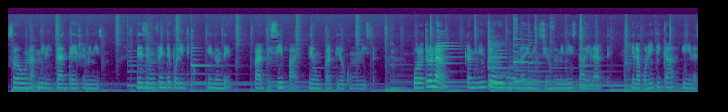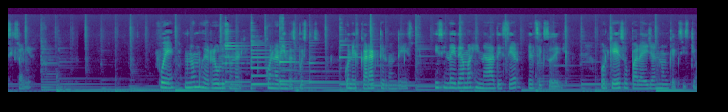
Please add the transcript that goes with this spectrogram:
fue una militante del feminismo, desde un frente político en donde participa de un partido comunista. Por otro lado, también introdujo una dimensión feminista del arte, de la política y de la sexualidad. Fue una mujer revolucionaria, con las riendas puestas, con el carácter donde es, y sin la idea marginada de ser el sexo débil, porque eso para ella nunca existió.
